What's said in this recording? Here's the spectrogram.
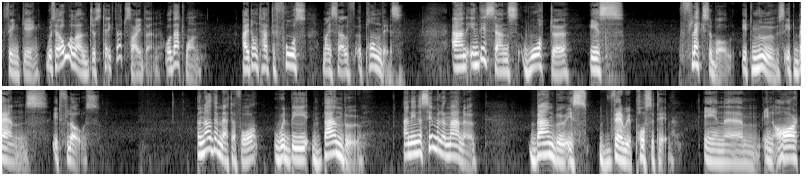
thinking, would say, oh, well, I'll just take that side then, or that one. I don't have to force myself upon this. And in this sense, water is flexible, it moves, it bends, it flows. Another metaphor would be bamboo. And in a similar manner, bamboo is very positive in, um, in art,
